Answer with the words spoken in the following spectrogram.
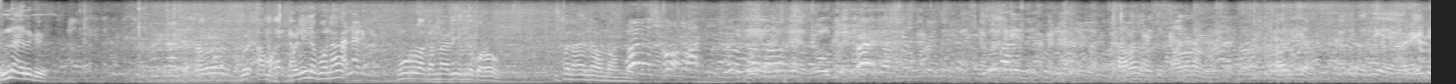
இன்னும் இருக்கு? வெ- ஆமாம் வெளியில் போனால் நூறுரூவா கண்ணாடி இங்கே குறவு? இப்போ நான் என்ன ஒன்று வாங்க கவர் வந்து ரேட்டு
